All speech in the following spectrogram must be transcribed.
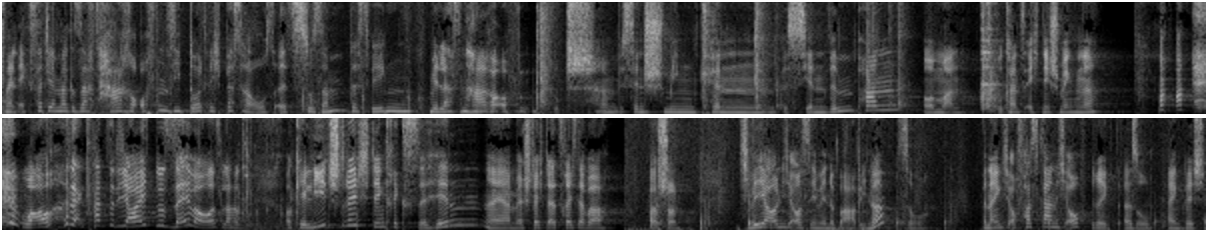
Mein Ex hat ja immer gesagt, Haare offen sieht deutlich besser aus als zusammen. Deswegen, wir lassen Haare offen. Gut, ein bisschen schminken, ein bisschen Wimpern. Oh Mann, du kannst echt nicht schminken, ne? wow, da kannst du dich auch echt nur selber auslachen. Okay, Lidstrich, den kriegst du hin. Naja, mehr schlecht als recht, aber war schon. Ich will ja auch nicht aussehen wie eine Barbie, ne? So. Bin eigentlich auch fast gar nicht aufgeregt. Also, eigentlich.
